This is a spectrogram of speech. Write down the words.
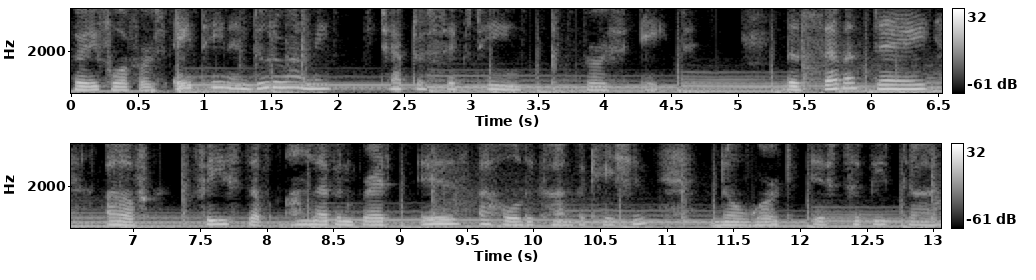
34, verse 18, and Deuteronomy chapter 16, verse 8. The seventh day of Feast of Unleavened Bread is a holy convocation. No work is to be done.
